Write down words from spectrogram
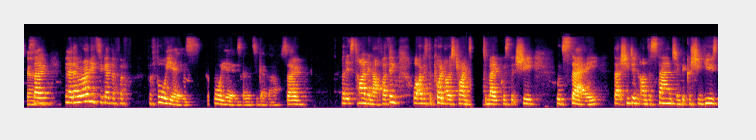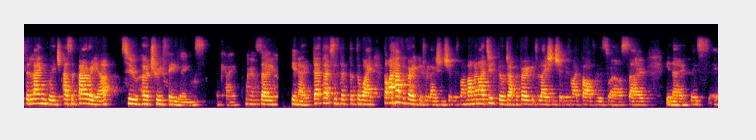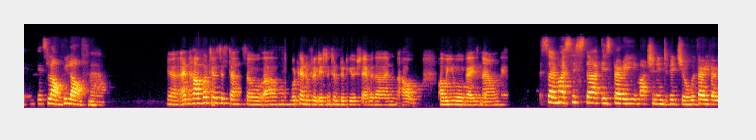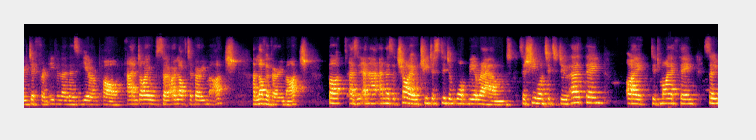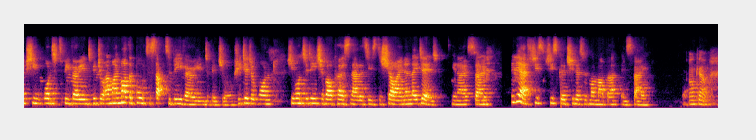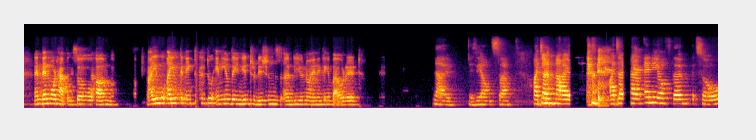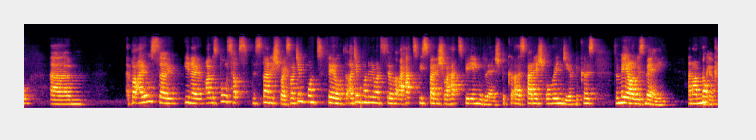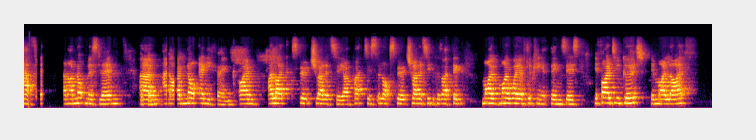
Yeah. So, you know, they were only together for, for four years. For four years they were together. So, but it's time enough. I think what I was the point I was trying to make was that she would say that she didn't understand him because she used the language as a barrier to her true feelings. Okay. okay. So, you know, that, that's the, the, the, way. But I have a very good relationship with my mum, and I did build up a very good relationship with my father as well. So, you know, it's it, it's love. We laugh now. Yeah. And how about your sister? So, um, what kind of relationship did you share with her, and how how are you all guys now? So my sister is very much an individual. We're very very different even though there's a year apart. And i also i loved her very much. I love her very much. But as a, and, and as a child she just didn't want me around. So she wanted to do her thing. I did my thing. So she wanted to be very individual. And my mother brought us up to be very individual. She didn't want she wanted each of our personalities to shine and they did you know so yeah, she's she's good. She lives with my mother in Spain. Okay, and then what happened? So, um, are you are you connected to any of the Indian traditions? Uh, do you know anything about it? No, is the answer. I don't know. I don't know any of them at all. Um, but I also, you know, I was brought up the Spanish way, so I didn't want to feel that I didn't want anyone to feel that I had to be Spanish or I had to be English, because uh, Spanish or Indian, because for me, I was me, and I'm not okay. Catholic, and I'm not Muslim, um, okay. and I'm not anything. I'm I like spirituality. I practice a lot of spirituality because I think my my way of looking at things is if I do good in my life,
